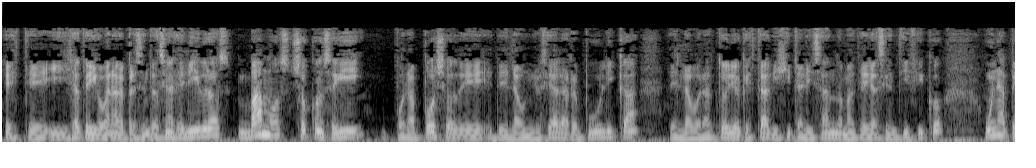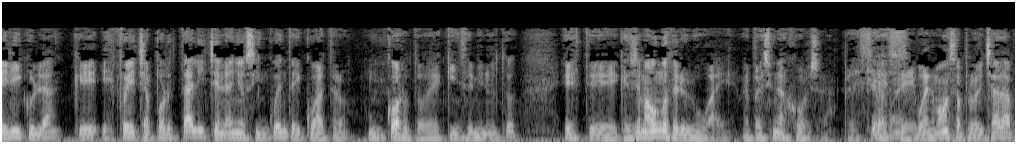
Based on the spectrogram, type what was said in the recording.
Este, y ya te digo, van a haber presentaciones de libros. Vamos, yo conseguí, por apoyo de, de, la Universidad de la República, del laboratorio que está digitalizando material científico, una película que fue hecha por Talich en el año 54, un corto de 15 minutos, este, que se llama Hongos del Uruguay. Me pareció una joya. Este, bueno, vamos a aprovechar a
